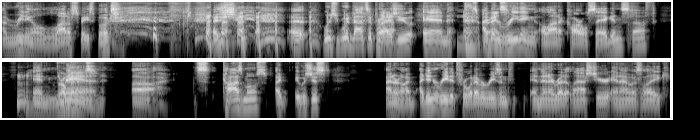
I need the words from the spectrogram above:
I'm reading a lot of space books, uh, which would not surprise you. And no I've been reading a lot of Carl Sagan stuff Hmm. and Throwbacks. man uh cosmos i it was just i don't know I, I didn't read it for whatever reason and then i read it last year and i was like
